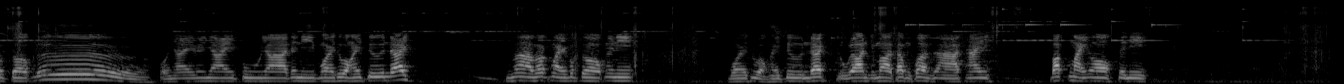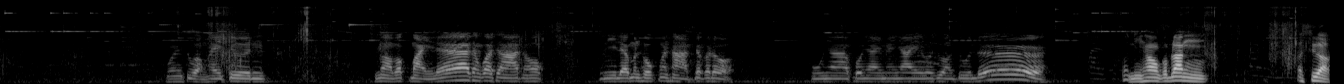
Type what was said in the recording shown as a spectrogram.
บักตอกเด้อพ่อใหญ่แม่ใหญ่ปูยาจะหนีบ่ให้ท่วงให้ตื่นได้ สิมาบักไม้บักตอกนี่นี่บ่ให้ท่วงให้ตื่นได้ลูกหลานสิมาทำความสะอาดให้บักไม้ออกแต่นี่บ่ให้ท่วงให้ตื่นมาบักใหม่แล้วทำความสะอาดออก นี่แล้วมันหกมันหาดจะกระโดดปูยาปูใหญ่แม่ใหญ่มาส่วงตูนเด้อตอนนี้เฮากำลังเอาเสือก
